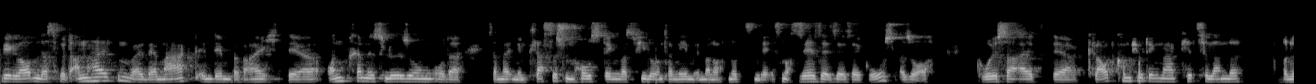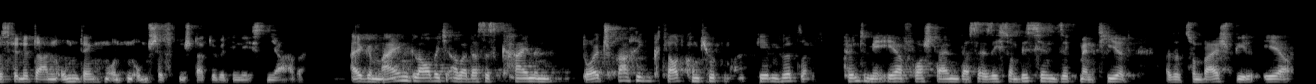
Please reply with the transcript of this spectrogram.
Wir glauben, das wird anhalten, weil der Markt in dem Bereich der On-Premise-Lösungen oder ich sag mal, in dem klassischen Hosting, was viele Unternehmen immer noch nutzen, der ist noch sehr, sehr, sehr, sehr groß. Also auch größer als der Cloud Computing Markt hierzulande. Und es findet da ein Umdenken und ein Umschiften statt über die nächsten Jahre. Allgemein glaube ich aber, dass es keinen deutschsprachigen Cloud Computing Markt geben wird, sondern ich könnte mir eher vorstellen, dass er sich so ein bisschen segmentiert. Also zum Beispiel eher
